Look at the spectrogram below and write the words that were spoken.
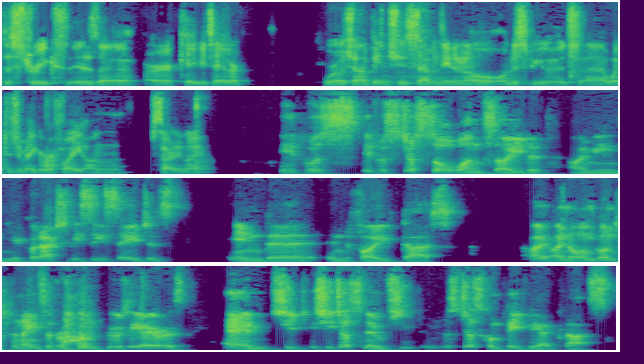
the streaks is uh, our Katie Taylor, world champion. She's seventeen and zero, oh, undisputed. Uh, what did you make of her fight on Saturday night? It was it was just so one sided. I mean, you could actually see stages in the in the fight that I, I know I'm going to pronounce it wrong, Gutierrez. And um, she she just knew she was just completely outclassed.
